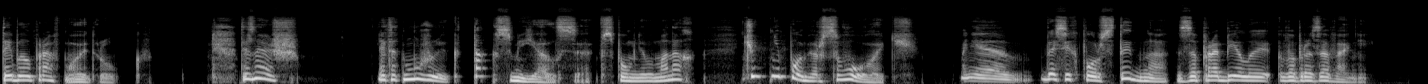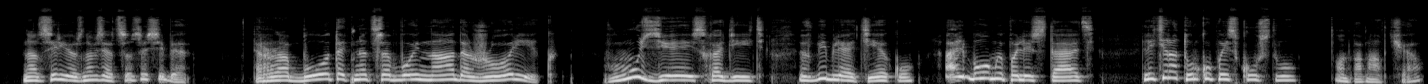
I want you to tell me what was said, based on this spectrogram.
ты был прав, мой друг. Ты знаешь, этот мужик так смеялся, — вспомнил монах, — чуть не помер, сволочь. Мне до сих пор стыдно за пробелы в образовании. Надо серьезно взяться за себя. Работать над собой надо, Жорик. В музей сходить, в библиотеку, альбомы полистать, литературку по искусству. Он помолчал,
